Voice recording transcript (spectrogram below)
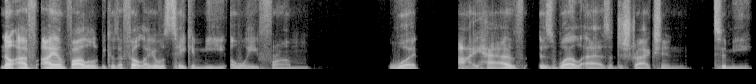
No, I've I unfollowed because I felt like it was taking me away from what I have as well as a distraction to me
